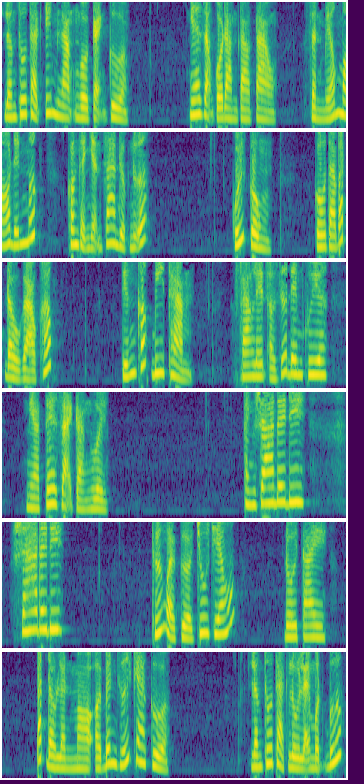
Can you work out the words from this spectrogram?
Lâm thu thạch im lặng ngồi cạnh cửa. Nghe giọng của đàm tào tào, dần méo mó đến mức không thể nhận ra được nữa. Cuối cùng, cô ta bắt đầu gào khóc. Tiếng khóc bi thảm vang lên ở giữa đêm khuya, nghe tê dại cả người anh ra đây đi. Ra đây đi. Thứ ngoài cửa chu chéo. Đôi tay bắt đầu lần mò ở bên dưới khe cửa. Lâm thu thạch lùi lại một bước,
